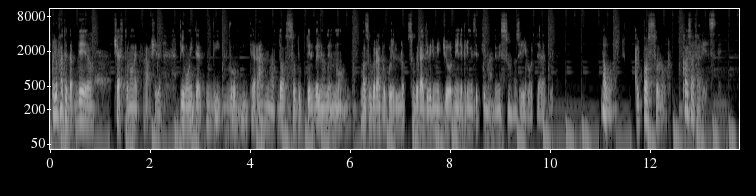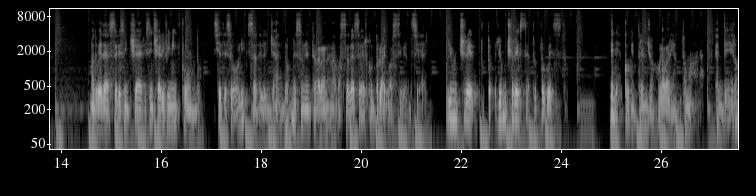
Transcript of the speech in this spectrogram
E lo fate davvero? Certo non è facile, vi, vomiter- vi, vomiteranno addosso tutto il veleno del mondo, ma superato quello, superati i primi giorni, le prime settimane, nessuno si ricorderà di voi. Ma voi, al posto loro, cosa fareste? Ma dovete essere sinceri, sinceri fino in fondo. Siete soli, state leggendo, nessuno entrerà nella vostra testa per controllare i vostri pensieri. Rinuncerete, tutto, rinuncereste a tutto questo. Ed ecco che entra in gioco la variante umana. È vero,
